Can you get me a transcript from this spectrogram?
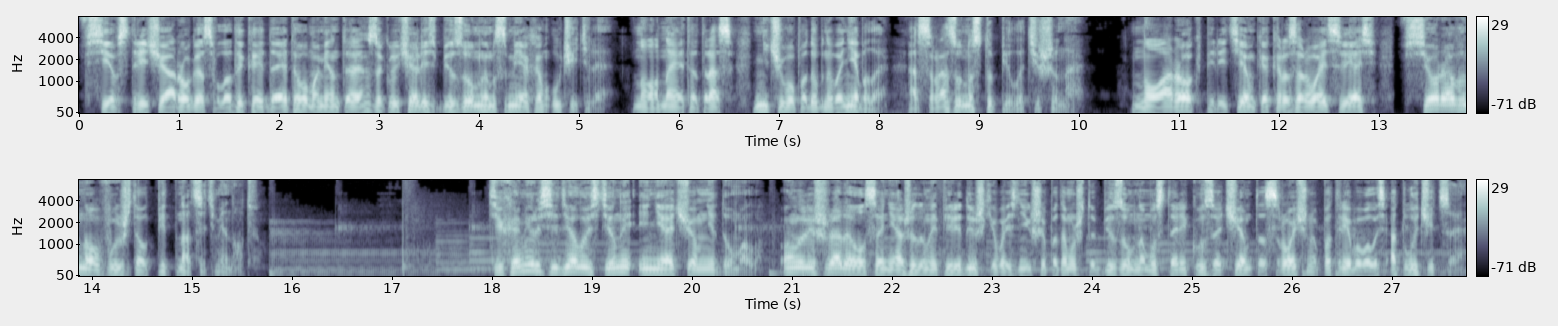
Все встречи Арога с владыкой до этого момента заключались безумным смехом учителя. Но на этот раз ничего подобного не было, а сразу наступила тишина. Но Арок перед тем, как разорвать связь, все равно выждал 15 минут. Тихомир сидел у стены и ни о чем не думал. Он лишь радовался неожиданной передышке, возникшей потому, что безумному старику зачем-то срочно потребовалось отлучиться.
